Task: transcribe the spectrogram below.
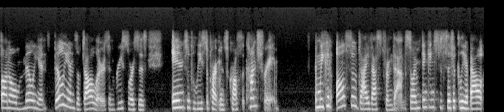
funnel millions, billions of dollars and resources into police departments across the country. And we can also divest from them. So I'm thinking specifically about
